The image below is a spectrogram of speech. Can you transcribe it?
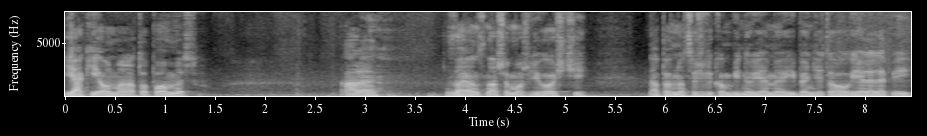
jaki on ma na to pomysł, ale znając nasze możliwości na pewno coś wykombinujemy i będzie to o wiele lepiej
